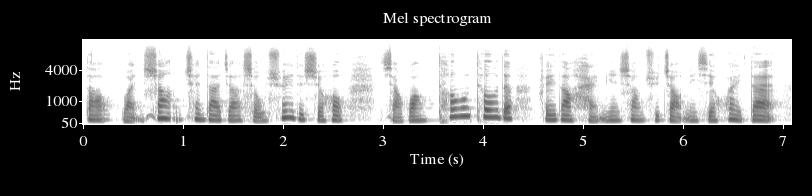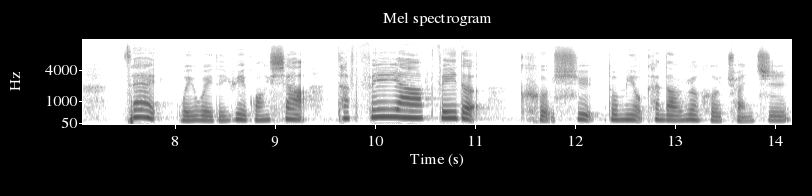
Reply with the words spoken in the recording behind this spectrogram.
到晚上，趁大家熟睡的时候，小光偷偷的飞到海面上去找那些坏蛋。在微微的月光下，他飞呀飞的。可是都没有看到任何船只。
